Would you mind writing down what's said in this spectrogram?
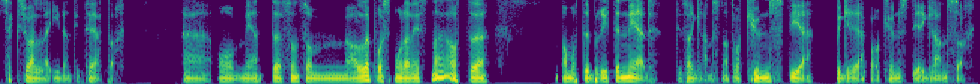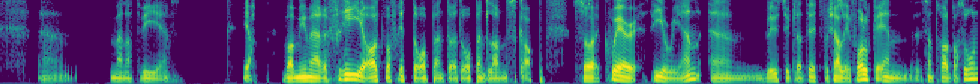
seksuelle identiteter. og mente, sånn som alle postmodernistene, at man måtte bryte ned disse her grensene. At det var kunstige begreper og kunstige grenser. men at vi ja, var mye mer fri, og alt var fritt og åpent, og et åpent landskap. Så queer theorien eh, ble utviklet til litt forskjellige folk, og en sentral person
